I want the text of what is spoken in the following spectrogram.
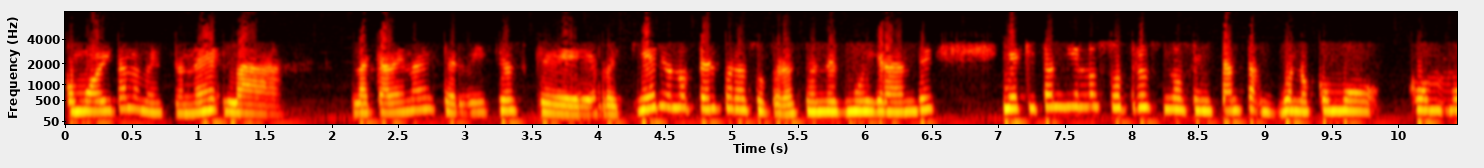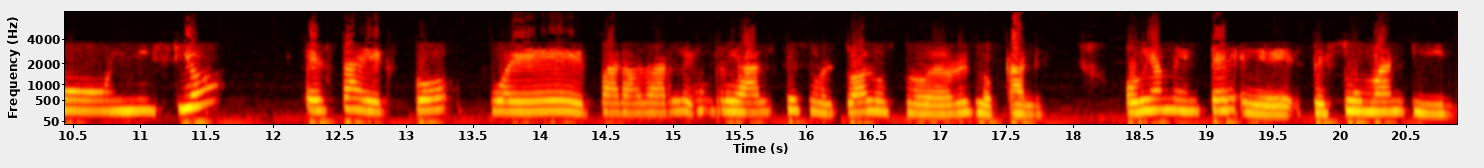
Como ahorita lo mencioné, la la cadena de servicios que requiere un hotel para su operación es muy grande y aquí también nosotros nos encanta, bueno, como como inició esta expo fue para darle un realce sobre todo a los proveedores locales. Obviamente eh, se suman y,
